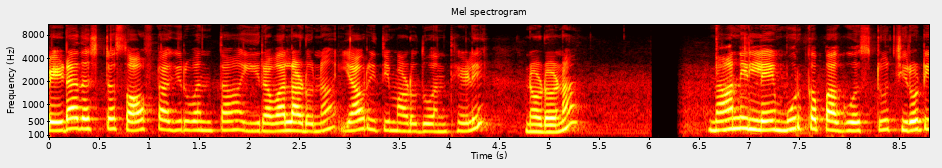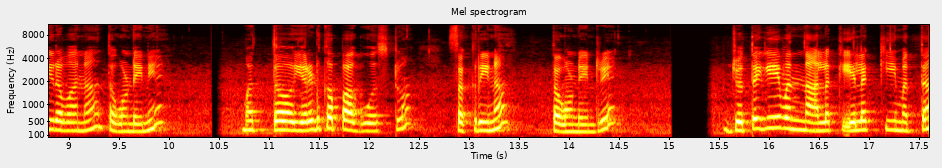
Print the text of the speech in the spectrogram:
ಪೇಡಾದಷ್ಟು ಸಾಫ್ಟ್ ಆಗಿರುವಂಥ ಈ ರವಾ ಲಾಡುನ ಯಾವ ರೀತಿ ಮಾಡೋದು ಅಂತ ಹೇಳಿ ನೋಡೋಣ. ನಾನಿಲ್ಲೇ ಮೂರು ಕಪ್ ಆಗುವಷ್ಟು ಚಿರೋಟಿ ರವಾನ ತಗೊಂಡೇನಿ ಮತ್ತು ಎರಡು ಕಪ್ ಆಗುವಷ್ಟು ಸಕ್ರೆನ ತಗೊಂಡೇನಿ ಜೊತೆಗೆ ಒಂದು ನಾಲ್ಕು ಏಲಕ್ಕಿ ಮತ್ತು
